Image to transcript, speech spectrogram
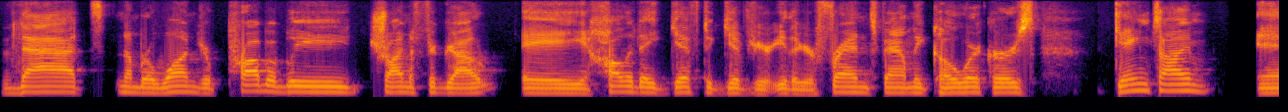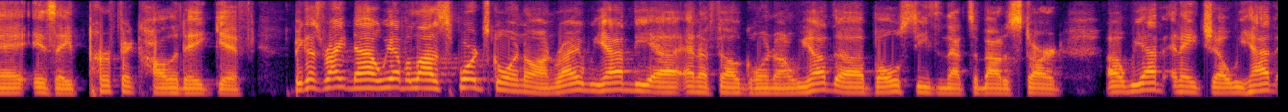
that number one, you're probably trying to figure out a holiday gift to give your either your friends, family, coworkers. Game Time is a perfect holiday gift because right now we have a lot of sports going on, right? We have the uh, NFL going on, we have the bowl season that's about to start, uh, we have NHL, we have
